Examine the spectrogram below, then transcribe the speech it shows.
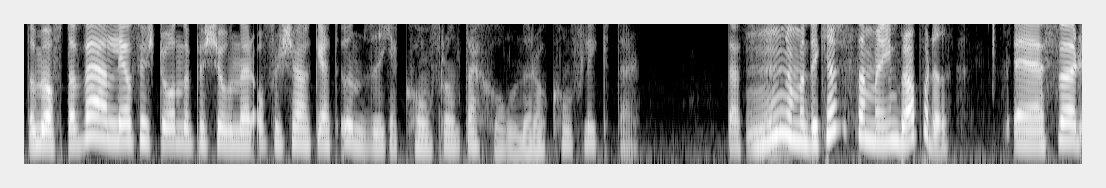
De är ofta vänliga och förstående personer och försöker att undvika konfrontationer och konflikter. That's me. Mm, men det kanske stämmer in bra på dig. Eh, för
